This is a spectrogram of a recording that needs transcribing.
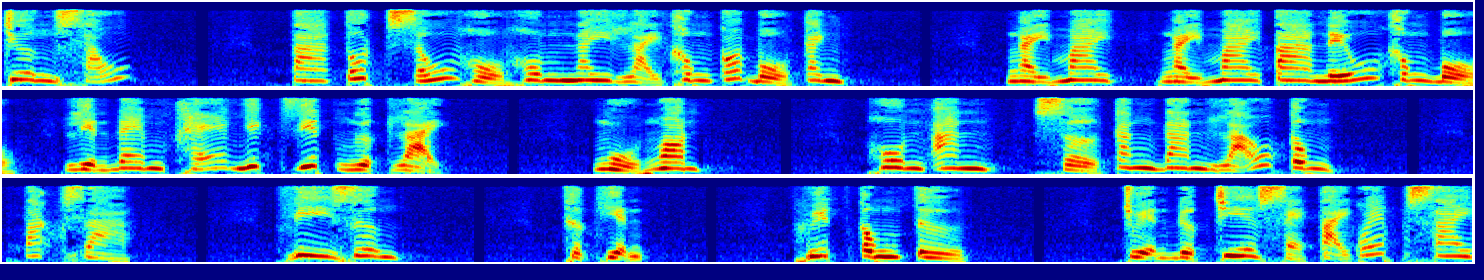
Chương 6 Ta tốt xấu hổ hôm nay lại không có bổ canh. Ngày mai, ngày mai ta nếu không bổ, liền đem khẽ nhích viết ngược lại. Ngủ ngon. Hôn an, sở căng đan lão công. Tác giả. Vi Dương. Thực hiện. Huyết công từ. Chuyện được chia sẻ tại website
